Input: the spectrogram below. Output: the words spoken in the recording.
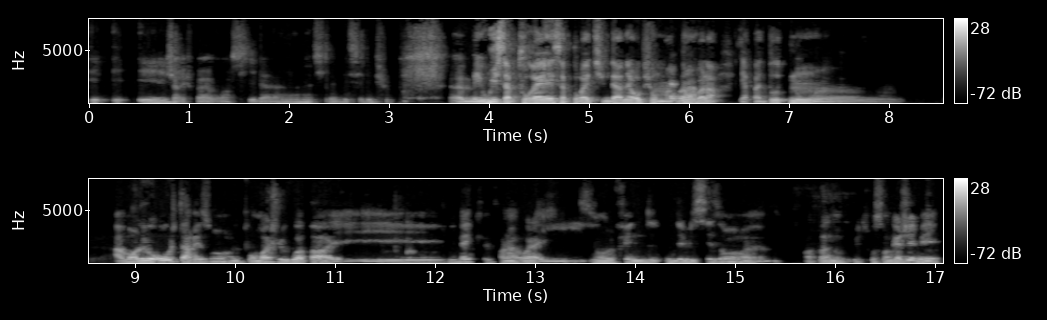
et, et, et j'arrive pas à voir s'il a s'il a des sélections. Euh, mais oui, ça pourrait ça pourrait être une dernière option. Maintenant, voilà. voilà, il n'y a pas d'autres noms. Avant l'Euro, t'as raison, pour moi, je le vois pas. Et les mecs, voilà, voilà, ils ont fait une, une demi-saison, euh, on va pas non plus trop s'engager, mais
